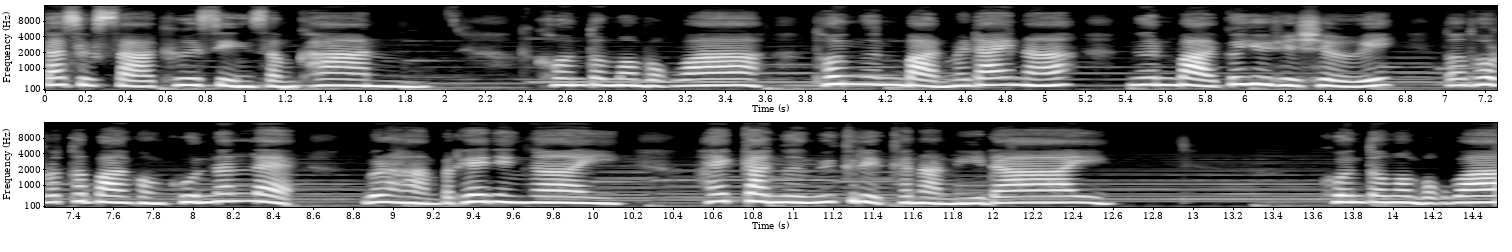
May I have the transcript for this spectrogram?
การศึกษาคือสิ่งสำคัญ คนต่อมาบอกว่า โทษเงินบาทไม่ได้นะ เงินบาทก็อยู่เฉยๆต้องโทษรัฐบาลของคุณนั่นแหละ บริหารประเทศยังไง ให้การเงินวิกฤตขนาดนี้ได้ คนต่อมาบอกว่า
